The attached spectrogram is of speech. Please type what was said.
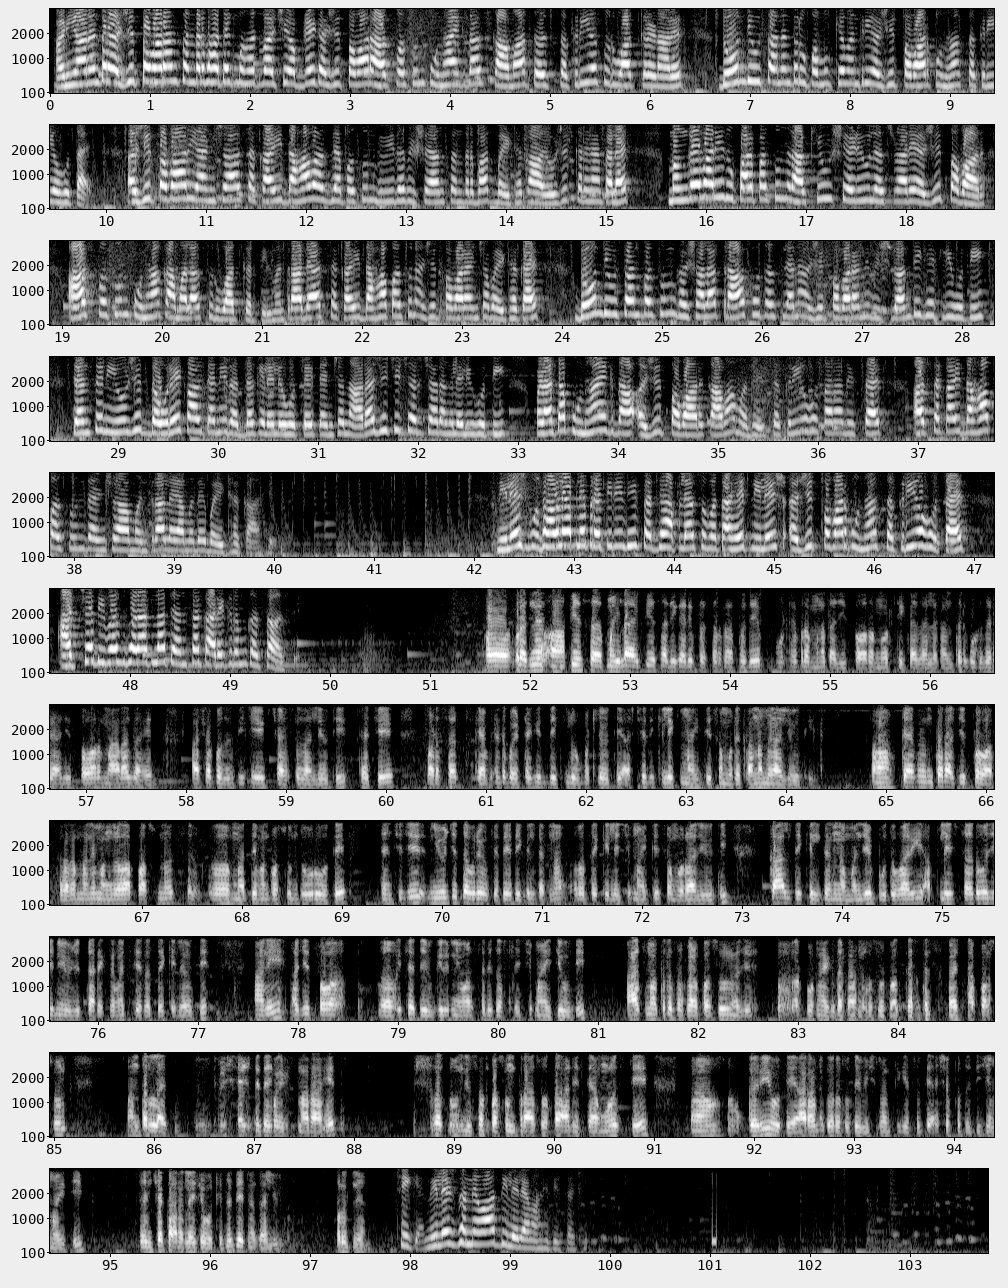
आणि यानंतर अजित पवारांसंदर्भात एक महत्वाची अपडेट. अजित पवार आजपासून पुन्हा एकदा कामात सक्रिय सुरुवात करणार आहेत. दोन दिवसानंतर उपमुख्यमंत्री अजित पवार पुन्हा सक्रिय होत आहेत. अजित पवार यांच्या सकाळी दहा वाजल्यापासून विविध विषयांसंदर्भात बैठका आयोजित करण्यात आल्या आहेत. मंगळवारी दुपारपासून राखीव शेड्यूल असणारे अजित पवार आजपासून पुन्हा कामाला सुरुवात करतील. मंत्रालयात सकाळी दहापासून अजित पवारांच्या बैठका आहेत. दोन दिवसांपासून घशाला त्रास होत असल्यानं अजित पवारांनी विश्रांती घेतली होती. त्यांचे नियोजित दौरे काल त्यांनी रद्द केलेले होते. त्यांच्या नाराजीची चर्चा रंगलेली होती. पण आता पुन्हा एकदा अजित पवार कामामध्ये सक्रिय होताना दिसत आहेत आज सकाळी दहापासून त्यांच्या मंत्रालयामध्ये बैठका आहेत. निलेश बुधावले आपले प्रतिनिधी सध्या आपल्यासोबत आहेत. निलेश अजित पवार पुन्हा सक्रिय होत आहेत. आजच्या दिवसभरातला त्यांचा कार्यक्रम कसा असेल? प्रज्ञा आयपीएस महिला आयपीएस अधिकारी प्रकरणामध्ये मोठ्या प्रमाणात अजित पवारांवर टीका झाल्यानंतर कुठेतरी अजित पवार नाराज आहेत. अशा पद्धतीची एक चर्चा झाली होती. त्याचे पडसाद कॅबिनेट बैठकीत देखील उमटले होते. अशी देखील एक माहिती समोर येताना मिळाली होती. त्यानंतर अजित पवार. साधारणपणे मंगळवारपासूनच माध्यमांपासून दूर होते. त्यांचे जे नियोजित दौरे होते ते देखील त्यांना रद्द केल्याची माहिती समोर आली होती. काल देखील त्यांना म्हणजे बुधवारी आपले सर्व जे नियोजित कार्यक्रम आहेत ते रद्द केले होते. आणि अजित पवार इथल्या देवगिरी निवासस्थानीच असल्याची माहिती होती. आज मात्र सकाळपासून अजित पवार पुन्हा एकदा कामाला सुरुवात करतात. सकाळी दहापासून अंतरलाय ते भेटणार आहेत. दोन दिवसांपासून त्रास होता आणि त्यामुळेच ते घरी होते आराम करत होते विश्रांती घेत होते अशा पद्धतीची माहिती त्यांच्या कार्यालयाच्या वतीने देण्यात आली. प्रज्ञा. ठीक आहे. निलेश धन्यवाद दिलेल्या माहितीसाठी.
